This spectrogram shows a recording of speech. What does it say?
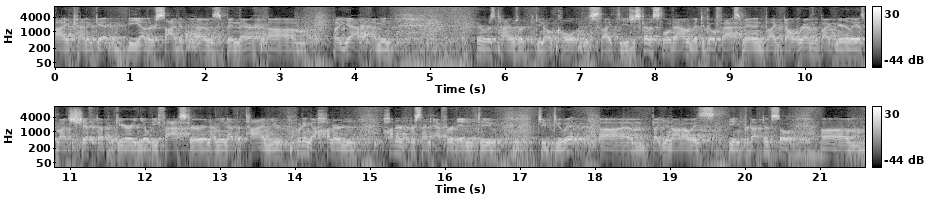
I kind of get the other side of it. I was been there, um, but yeah, I mean there was times where you know Colt it's like you just got to slow down a bit to go fast man and like don't rev the bike nearly as much. Shift up a gear and you'll be faster. And I mean at the time you're putting a hundred hundred percent effort into to do it um, but you're not always being productive. So um,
